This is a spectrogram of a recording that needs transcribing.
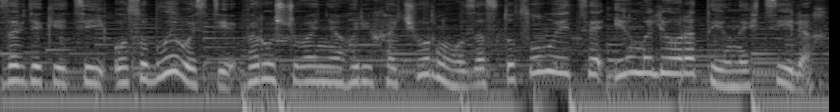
Завдяки цій особливості вирощування горіха чорного застосовується і в меліоративних цілях.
